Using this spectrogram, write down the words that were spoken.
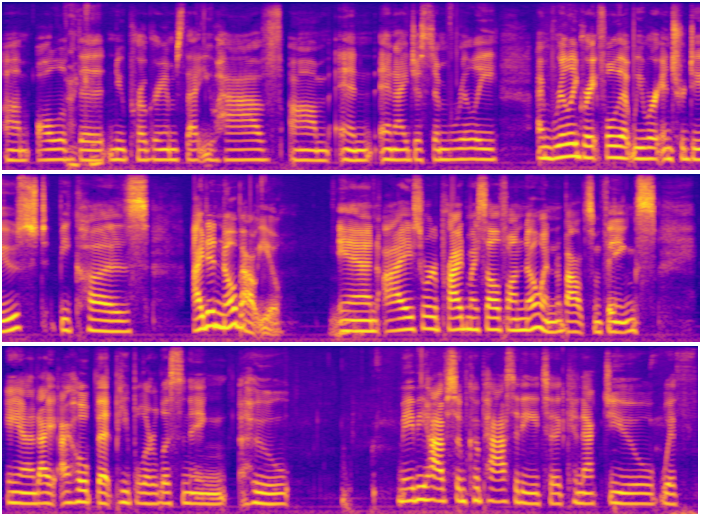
um, all of the new programs that you have, um, and and I just am really, I'm really grateful that we were introduced because I didn't know about you, and I sort of pride myself on knowing about some things, and I, I hope that people are listening who maybe have some capacity to connect you with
